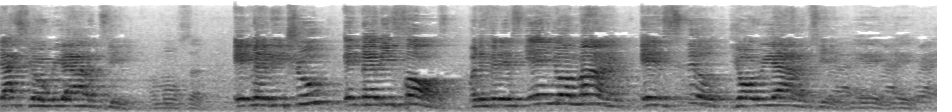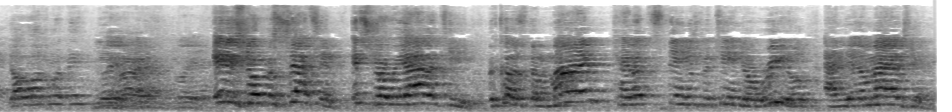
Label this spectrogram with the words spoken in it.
that's your reality. Come on, sir. It may be true, it may be false, but if it is in your mind, it is still your reality. Yeah. Yeah. Y'all walking with me? Yeah. It is your perception, it's your reality, because the mind cannot distinguish between the real and the imagined.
